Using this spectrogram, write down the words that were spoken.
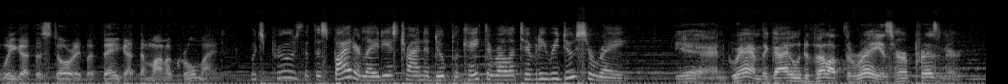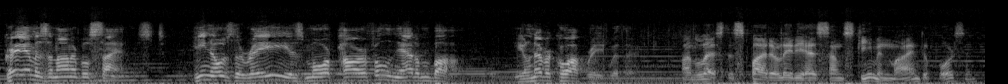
We got the story, but they got the monochromite. Which proves that the Spider Lady is trying to duplicate the relativity reducer ray. Yeah, and Graham, the guy who developed the ray, is her prisoner. Graham is an honorable scientist. He knows the ray is more powerful than the atom bomb. He'll never cooperate with her. Unless the Spider Lady has some scheme in mind to force him.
